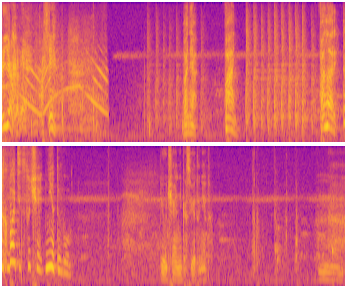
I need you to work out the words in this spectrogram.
Приехали. Пошли. Ваня! Вань! Фонарь! Да хватит стучать, нет его. И у чайника света нет. На.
